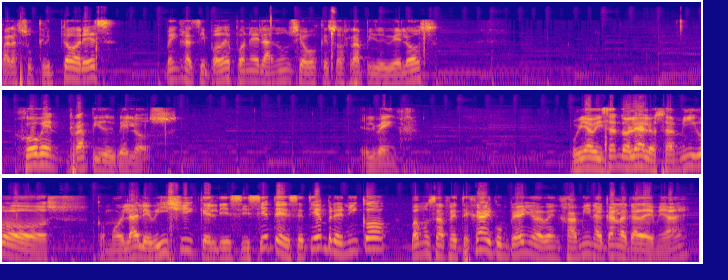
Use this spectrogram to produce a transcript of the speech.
para suscriptores. Benja, si podés poner el anuncio, vos que sos rápido y veloz. Joven, rápido y veloz. El Benja. Voy avisándole a los amigos como el Ale Vichy que el 17 de septiembre, Nico, vamos a festejar el cumpleaños de Benjamín acá en la academia, ¿eh?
